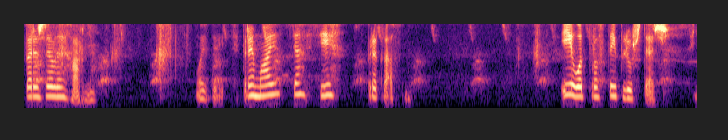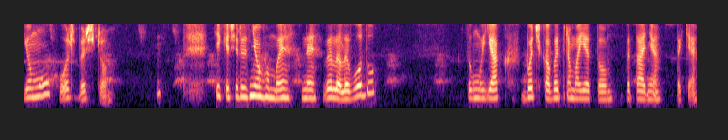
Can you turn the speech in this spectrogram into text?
пережили гарно. Ось дивіться, тримаються всі прекрасно. І от простий плюш теж. Йому хоч би що. Тільки через нього ми не вилили воду, тому як бочка витримає, то питання таке.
